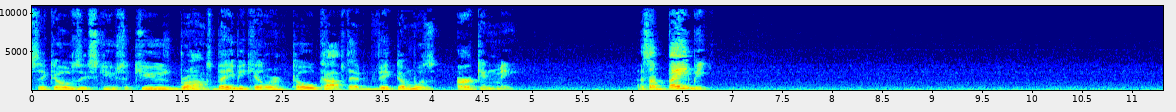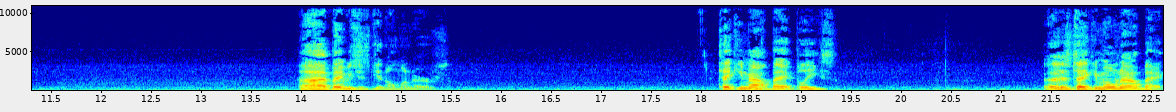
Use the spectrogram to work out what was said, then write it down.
Sicko's excuse. Accused Bronx baby killer told cops that victim was irking me. That's a baby. Ah, that baby's just getting on my nerves. Take him out back, please. Let's take him on out back.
